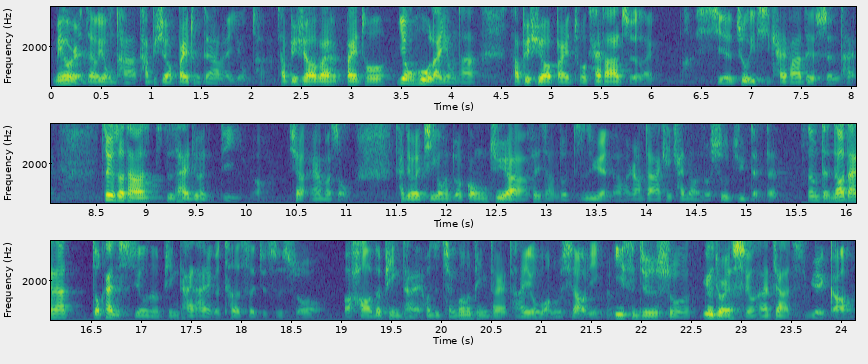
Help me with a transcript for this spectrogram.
没有人在用它，它必须要拜托大家来用它，它必须要拜拜托用户来用它，它必须要拜托开发者来协助一起开发这个生态。这个时候它姿态就很低，像 Amazon，它就会提供很多工具啊，分享很多资源啊，让大家可以看到很多数据等等。那么等到大家都开始使用呢，平台它有个特色就是说，呃好的平台或者成功的平台，它有网络效应，意思就是说，越多人使用它，价值越高，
